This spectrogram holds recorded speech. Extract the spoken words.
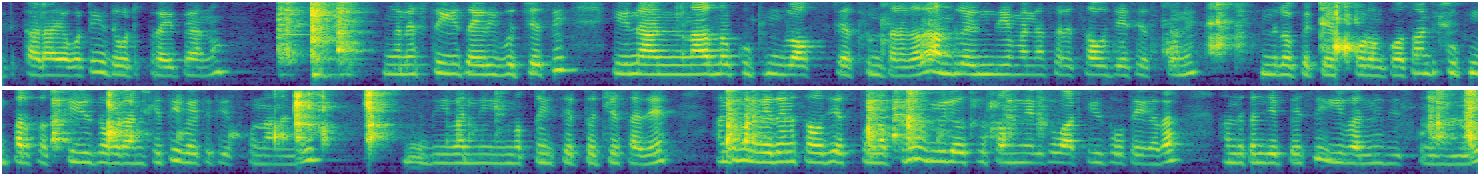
ఇది కడాయి ఒకటి ఇది ఒకటి ఫ్రై ప్యాను. ఇంకా నెక్స్ట్ ఈ సైడ్ ఇవి వచ్చేసి ఇవి నా నార్మల్ కుకింగ్ బ్లాగ్స్ చేస్తుంటాను కదా అందులో ఇంది ఏమైనా సరే సర్వ్ చేసేసుకొని ఇందులో పెట్టేసుకోవడం కోసం అంటే కుకింగ్ పర్పస్కి యూజ్ అవ్వడానికి అయితే ఇవైతే తీసుకున్నానండి. ఇది ఇవన్నీ మొత్తం ఈ సెట్ వచ్చేసి అదే. అంటే మనం ఏదైనా సర్వ్ చేసుకున్నప్పుడు వీడియోస్ తమ్ముళ్ళకి వాటికి యూజ్ అవుతాయి కదా అందుకని చెప్పేసి ఇవన్నీ తీసుకున్నానండి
